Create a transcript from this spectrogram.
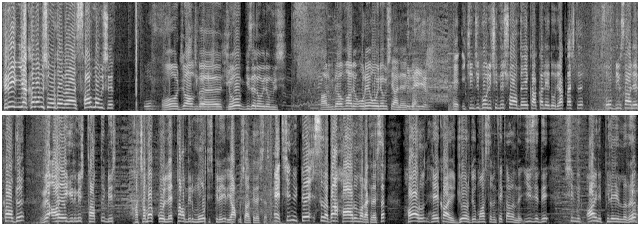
Frengi yakalamış orada be. Salmamış. Of. Hocam be. çok. Çok güzel oynamış. Harbiden var ya oraya oynamış yani HK. Player. Evet ikinci gol içinde şu anda EK kaleye doğru yaklaştı. Son bir saniye kaldı ve araya girmiş tatlı bir kaçamak golle tam bir Mortis player yapmış arkadaşlar. Evet şimdilik de sırada Harun var arkadaşlar. Harun HK'yı gördü, maçların tekrarlarını izledi. Şimdi aynı player'ları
